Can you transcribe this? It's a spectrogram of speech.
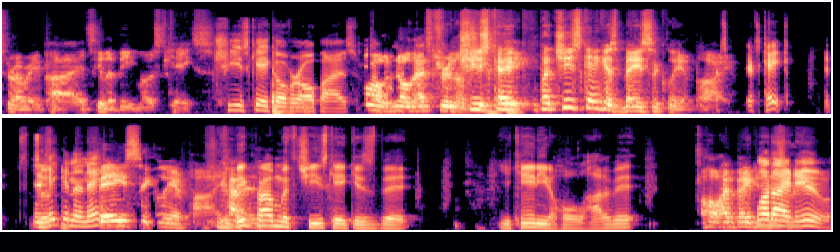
strawberry pie, it's gonna beat most cakes. cheesecake over all pies. Oh no, that's true though. Cheesecake, but cheesecake is basically a pie. It's cake. It's So- cake in the name. Basically a pie. The big problem with cheesecake is that you can't eat a whole lot of it. Oh, I beg. to What I do,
